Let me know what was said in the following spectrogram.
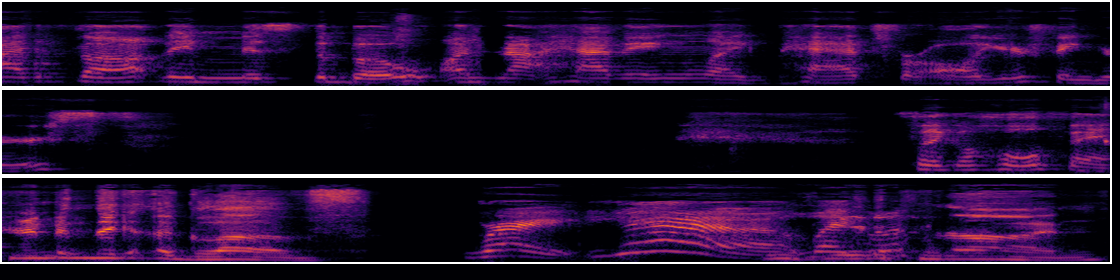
I thought they missed the boat on not having like pads for all your fingers it's like a whole thing Could have been like a glove. right yeah like let's, put on.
